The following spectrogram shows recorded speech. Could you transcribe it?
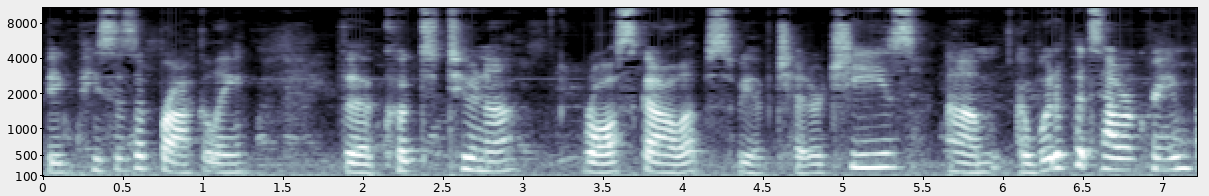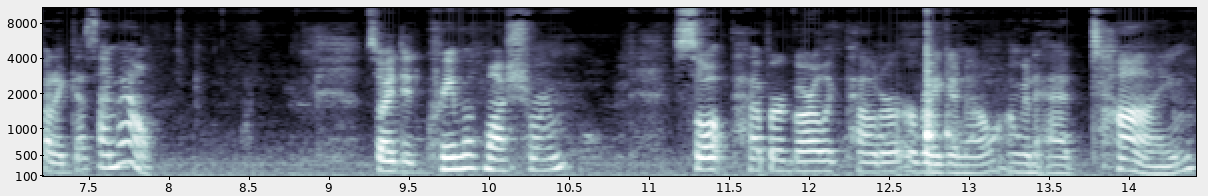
big pieces of broccoli, the cooked tuna, raw scallops. We have cheddar cheese. Um, I would have put sour cream, but I guess I'm out. So I did cream of mushroom, salt, pepper, garlic powder, oregano. I'm going to add thyme,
